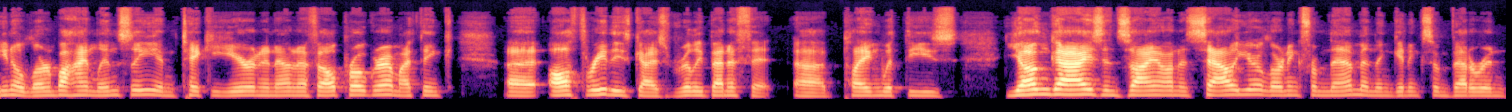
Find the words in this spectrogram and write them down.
you know, learn behind Linsley and take a year in an NFL program. I think uh, all three of these guys really benefit uh, playing with these young guys in Zion and Salyer, learning from them, and then getting some veteran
